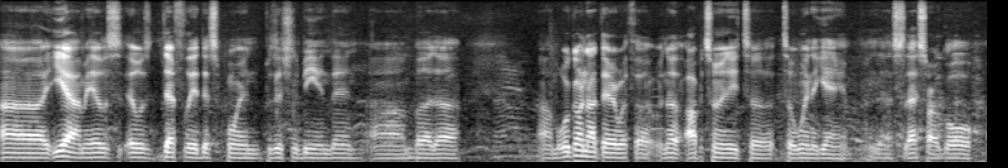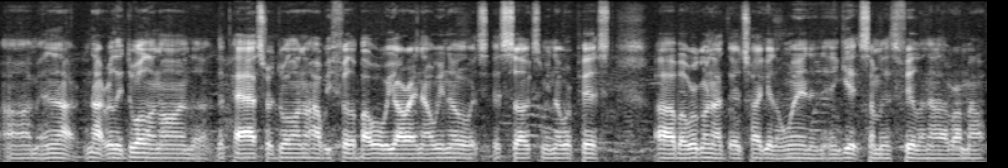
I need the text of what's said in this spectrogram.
uh, yeah, I mean, it was it was definitely a disappointing position to be in then, um, but uh, um, we're going out there with, a, an opportunity to, to win a game, and that's that's our goal. Um, and not not really dwelling on the, the past or dwelling on how we feel about where we are right now. We know it sucks. We know we're pissed, uh, but we're going out there to try to get a win and, and get some of this feeling out of our mouth.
